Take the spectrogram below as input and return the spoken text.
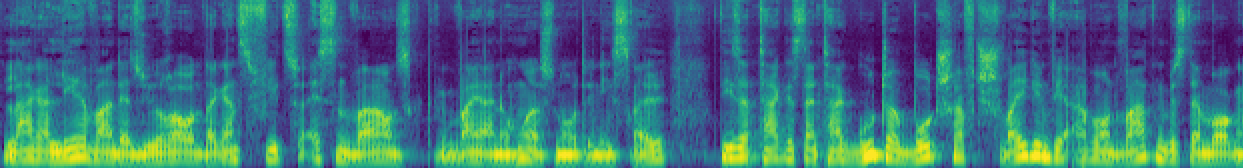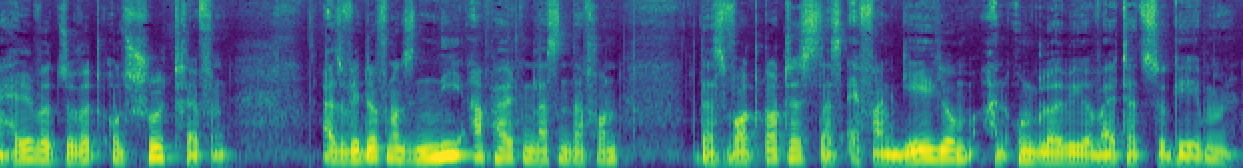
Lager leer waren der Syrer und da ganz viel zu essen war und es war ja eine Hungersnot in Israel. Dieser Tag ist ein Tag guter Botschaft, schweigen wir aber und warten, bis der Morgen hell wird, so wird uns Schuld treffen. Also wir dürfen uns nie abhalten lassen davon, das Wort Gottes, das Evangelium an Ungläubige weiterzugeben.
